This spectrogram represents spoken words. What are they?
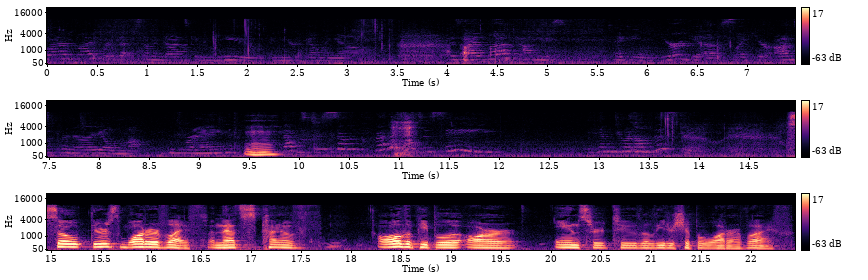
water of life, or is that something God's given you and you're going out? Because I love how He's taking your gifts, like your entrepreneurial mo- brain. Mm-hmm. That's just so incredible to see Him doing all this for you. So there's water of life, and that's kind of all the people are answered to the leadership of water of life.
